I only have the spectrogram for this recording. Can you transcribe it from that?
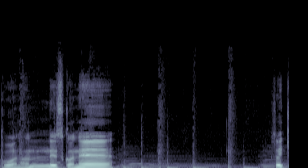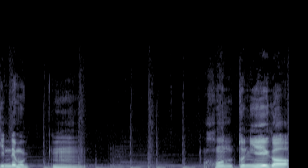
とは何ですかね。最近でもうん。本当に映画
